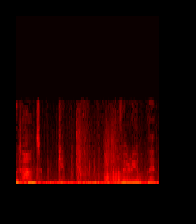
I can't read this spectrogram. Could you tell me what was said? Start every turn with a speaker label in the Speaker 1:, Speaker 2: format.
Speaker 1: good hunt. Get very let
